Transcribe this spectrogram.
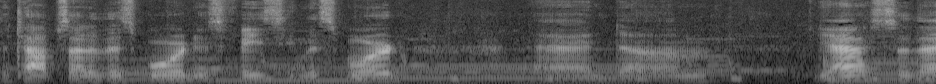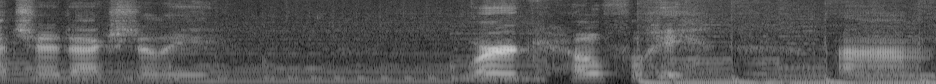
the top side of this board is facing this board. And um, yeah, so that should actually work, hopefully. Um,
